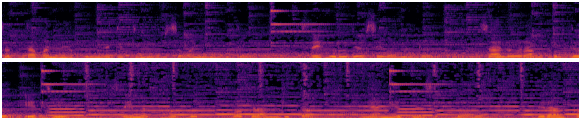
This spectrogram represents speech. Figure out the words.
सत्तावन्नव्या पुण्यतिथी महोत्सवानिमित्त श्री गुरुदेव सेवा मंडळ सालोरा खुर्द येथे श्रीमद भागवत व ग्रामगीता ज्ञानयज्ञ सप्ताह दिनांक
